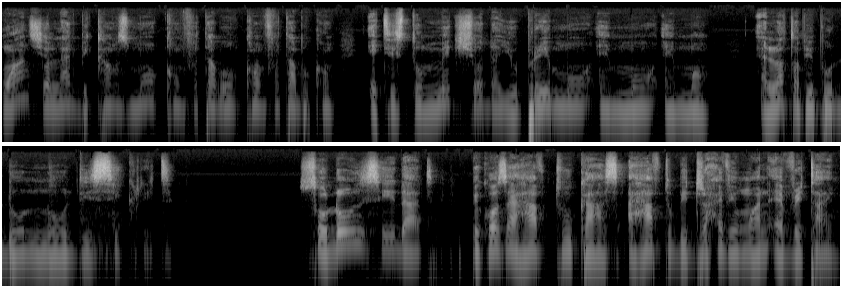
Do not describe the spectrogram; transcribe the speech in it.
Once your life becomes more comfortable, comfortable, com- it is to make sure that you pray more and more and more. A lot of people don't know this secret. So don't say that because I have two cars, I have to be driving one every time.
